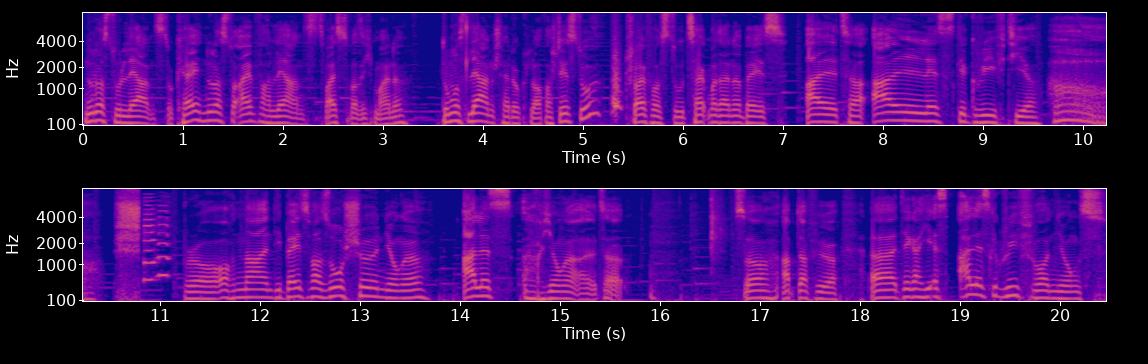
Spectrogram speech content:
Nur, dass du lernst, okay? Nur, dass du einfach lernst. Weißt du, was ich meine? Du musst lernen, Shadowclaw. Verstehst du? Triforce, du. Zeig mal deine Base. Alter, alles gegrieft hier. Oh, Bro. Och nein, die Base war so schön, Junge. Alles... Ach, Junge, Alter. So, ab dafür. Äh, Digga, hier ist alles gegrieft worden, Jungs.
